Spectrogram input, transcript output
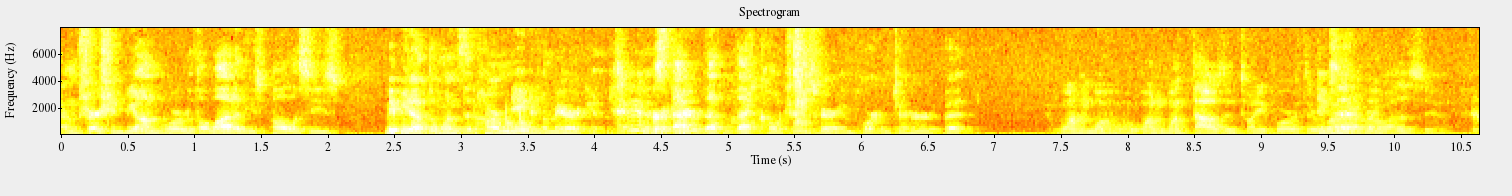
I'm sure she'd be on board with a lot of these policies. Maybe not the ones that harm Native Americans. I haven't because heard that, her. that that culture is very important to her. But one one one one thousand twenty fourth or Exactly. whatever it was. Yeah.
